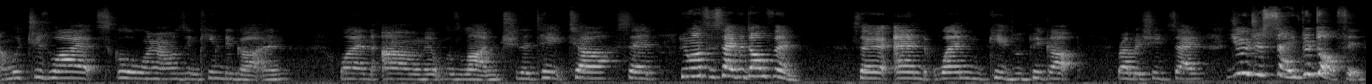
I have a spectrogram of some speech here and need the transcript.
And which is why at school when I was in kindergarten, when um it was lunch, the teacher said, "Who wants to save a dolphin?" So and when kids would pick up rubbish, she'd say, "You just saved a dolphin."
